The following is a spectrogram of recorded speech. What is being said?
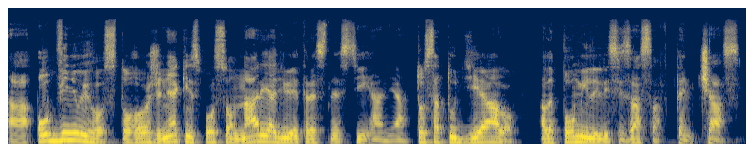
a obvinujú ho z toho, že nejakým spôsobom nariaduje trestné stíhania. To sa tu dialo ale pomýlili si zasa v ten čas.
